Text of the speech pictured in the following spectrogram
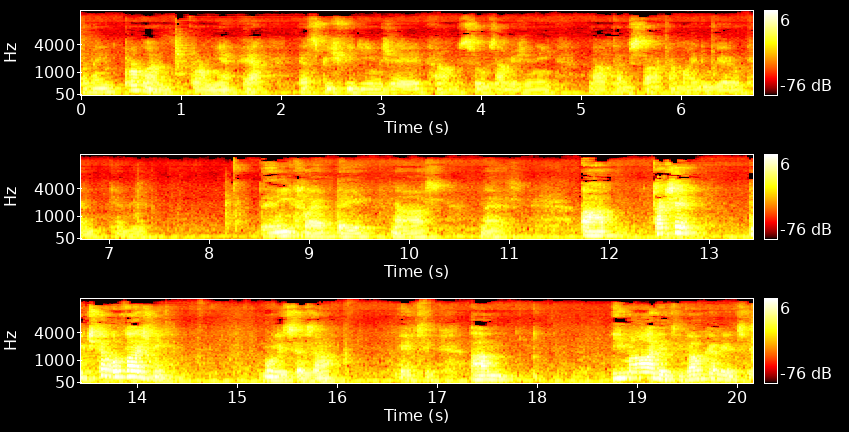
to není problém pro mě. Já, já spíš vidím, že um, jsou zaměřený na ten vztah a mají důvěru ke, ke mně. Denní chléb dej nás dnes. A takže buďte odvážní modlit se za věci. Um, I malé věci, velké věci.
